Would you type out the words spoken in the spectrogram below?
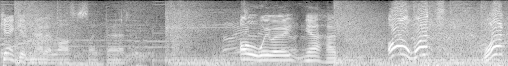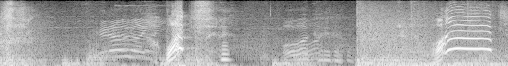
Can't get mad at losses like that. Oh, wait, wait, wait. Yeah. I... Oh, what? What? What? What?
